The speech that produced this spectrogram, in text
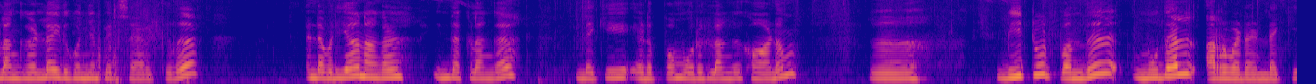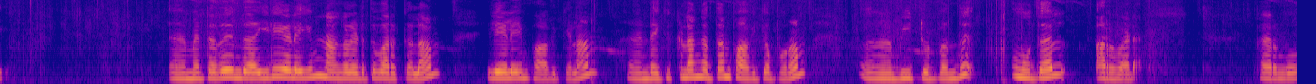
கிழங்குகளில் இது கொஞ்சம் பெருசாக இருக்குது. ரெண்டபடியாக நாங்கள் இந்த கிழங்கை இன்றைக்கி எடுப்போம். ஒரு கிழங்கு காணும். பீட்ரூட் வந்து முதல் அறுவடை இன்றைக்கி மற்றது இந்த இலையலையும் நாங்கள் எடுத்து வறுக்கலாம். இலையலையும் பாவிக்கலாம். இன்றைக்கு கிழங்கத்தான் பாவிக்க போகிறோம் பீட்ரூட் வந்து முதல் அறுவடை. பாருங்கோ.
